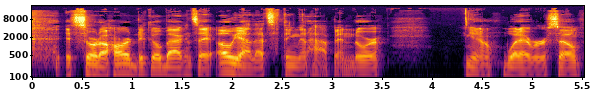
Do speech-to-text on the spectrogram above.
it's sort of hard to go back and say, oh yeah, that's the thing that happened, or you know, whatever. So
